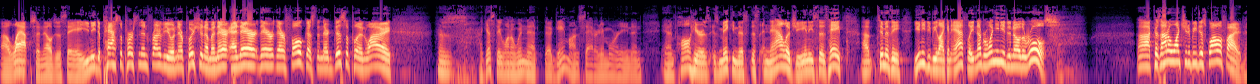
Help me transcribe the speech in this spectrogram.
uh, laps, and they'll just say, hey, "You need to pass the person in front of you," and they're pushing them, and they're and they're they're they're focused and they're disciplined. Why? Because I guess they want to win that uh, game on Saturday morning, and and Paul here is, is making this, this analogy, and he says, hey, uh, Timothy, you need to be like an athlete. Number one, you need to know the rules. Because uh, I don't want you to be disqualified.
